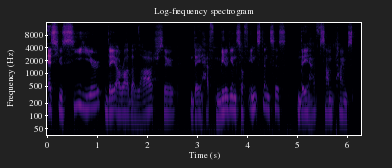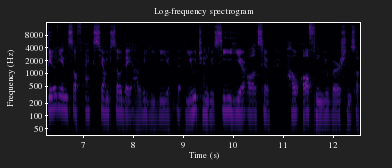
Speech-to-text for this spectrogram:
as you see here, they are rather large. So they have millions of instances. They have sometimes billions of axioms, so they are really uh, huge. And you see here also how often new versions of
